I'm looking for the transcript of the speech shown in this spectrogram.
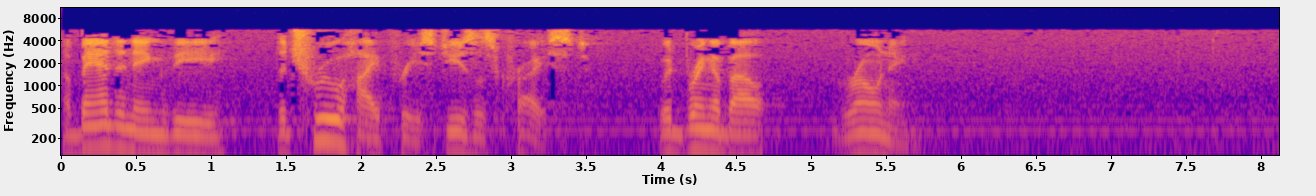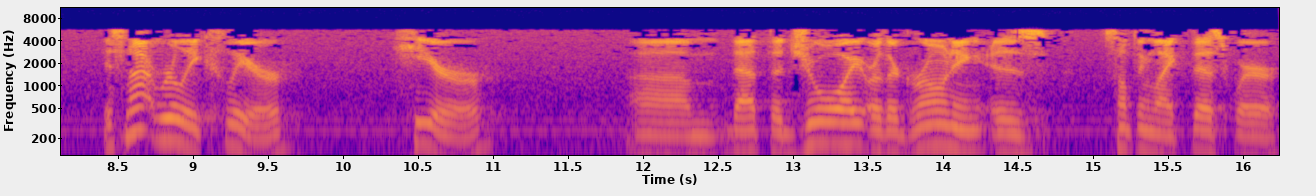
abandoning the, the true high priest, Jesus Christ, would bring about groaning. It's not really clear here um, that the joy or the groaning is something like this, where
